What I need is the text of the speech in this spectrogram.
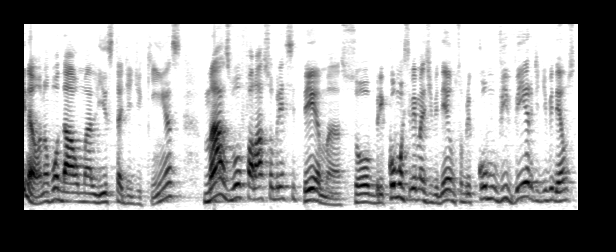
E não, eu não vou dar uma lista de diquinhas, mas vou falar sobre esse tema, sobre como receber mais dividendos, sobre como viver de dividendos,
